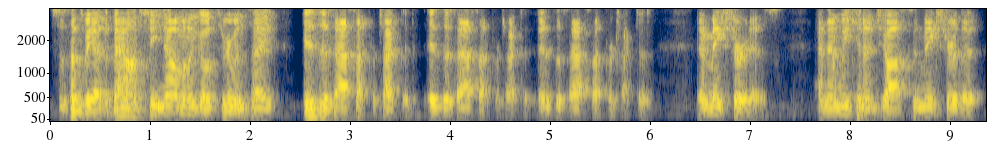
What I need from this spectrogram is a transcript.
So since we had the balance sheet, now I'm going to go through and say, is this asset protected? Is this asset protected? Is this asset protected? And make sure it is and then we can adjust and make sure that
